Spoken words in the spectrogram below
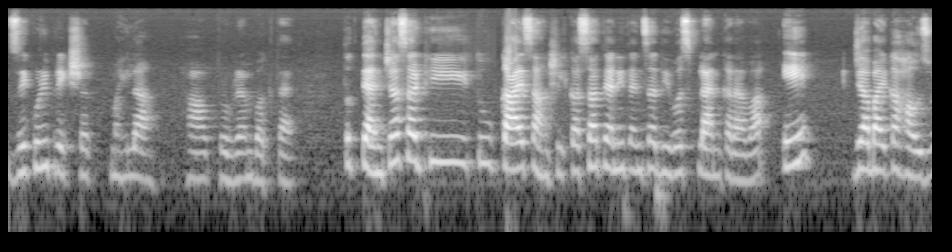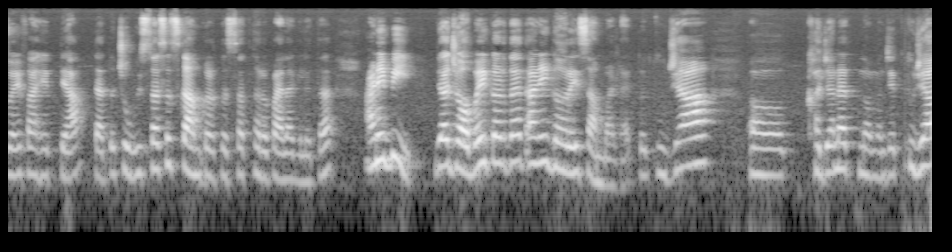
जे कोणी प्रेक्षक महिला हा प्रोग्राम बघतायत तर त्यांच्यासाठी तू काय सांगशील? कसा त्यांनी त्यांचा दिवस प्लॅन करावा? ए ज्या बायका हाऊसवाईफ आहेत त्या त्या तर चोवीस तासच काम करत असतात खरं पाहायला गेलं तर. आणि बी ज्या जॉबही करतात आणि घरही सांभाळतात तर तुझ्या खजान्यातनं म्हणजे तुझ्या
